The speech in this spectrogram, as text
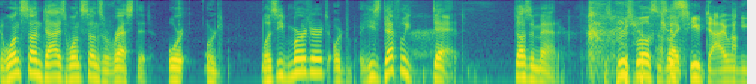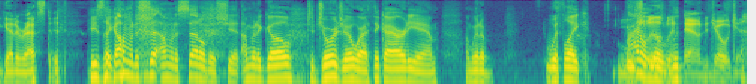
one son dies one son's arrested or or was he murdered or he's definitely dead doesn't matter because bruce willis is like, you die when you get arrested. He's like i'm gonna set i'm gonna settle this shit i'm gonna go to georgia where i think i already am i'm gonna with like i don't know le- down to Georgia.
